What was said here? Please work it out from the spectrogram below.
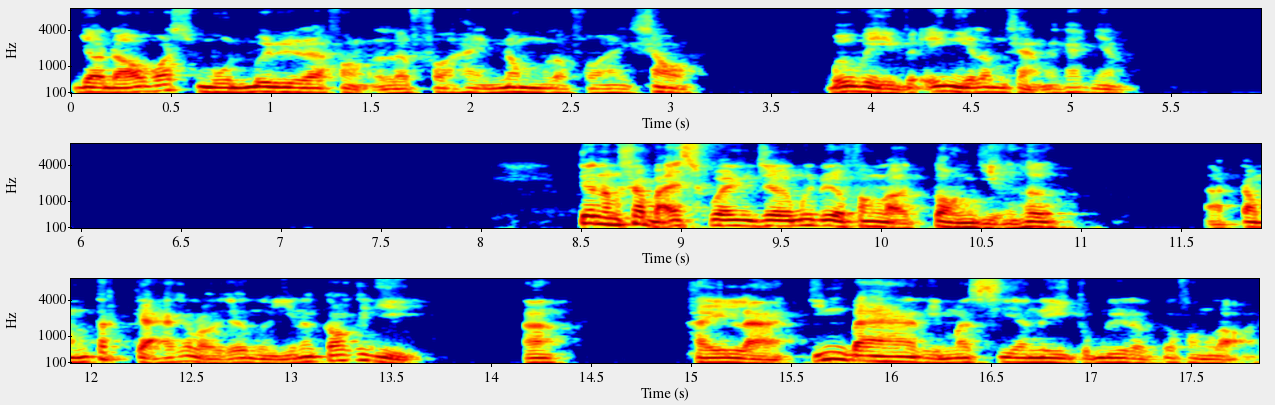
Do đó Westmoon mới đưa ra phần Lefort 2 nông Lefort 2 sau. Bởi vì về ý nghĩa lâm sàng nó khác nhau. Chứ năm 67 Squanger mới đưa phân loại toàn diện hơn. À, trong tất cả các loại gen gì nó có cái gì? À, hay là 93 thì Marciani cũng đưa ra cái phân loại.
